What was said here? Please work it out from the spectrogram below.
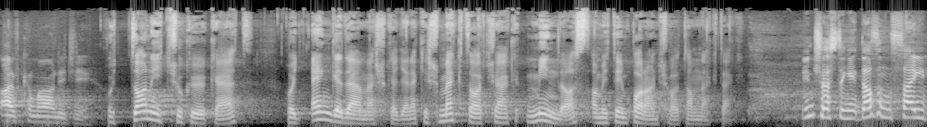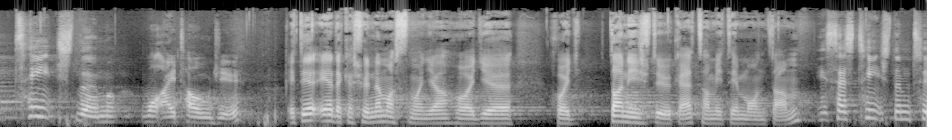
I've commanded you. hogy tanítsuk őket, hogy engedelmeskedjenek, és megtartsák mindazt, amit én parancsoltam nektek. Interesting, it doesn't say teach them what I told you. Itt ér- érdekes, hogy nem azt mondja, hogy, hogy tanítsd őket, amit én mondtam, It says teach them to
